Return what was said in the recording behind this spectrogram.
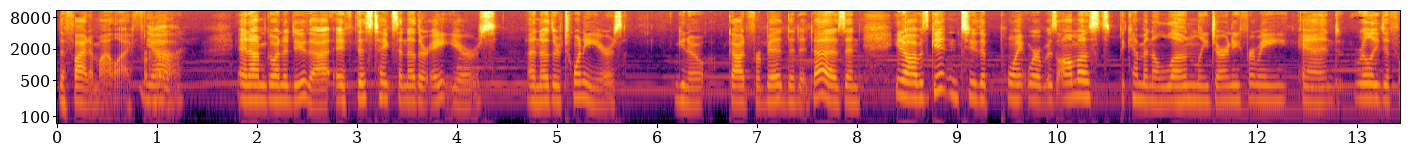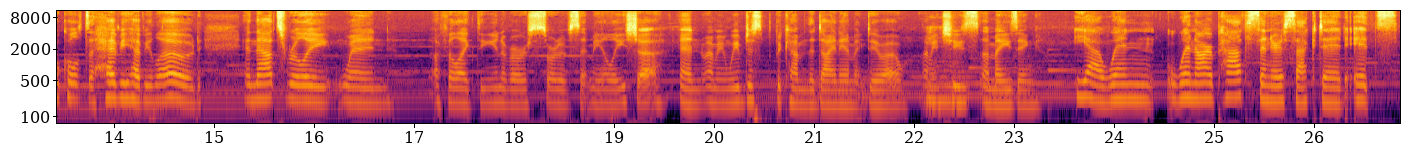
the fight of my life for Yeah. her. And I'm going to do that. If this takes another 8 years, another 20 years, you know, God forbid that it does. And you know, I was getting to the point where it was almost becoming a lonely journey for me and really difficult. It's a heavy heavy load. And that's really when I feel like the universe sort of sent me Alecia. And I mean, we've just become the dynamic duo. I mean, mm-hmm. she's amazing. Yeah, when when our paths intersected, it's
